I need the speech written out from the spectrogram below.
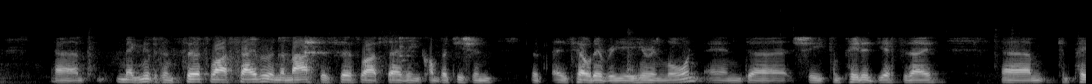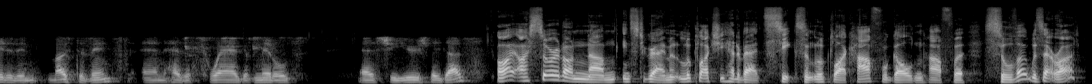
uh, magnificent surf lifesaver in the Masters Surf Lifesaving competition that is held every year here in Lorne, and uh, she competed yesterday um, competed in most events and has a swag of medals as she usually does. I, I saw it on um, Instagram and it looked like she had about six and it looked like half were gold and half were silver. Was that right?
